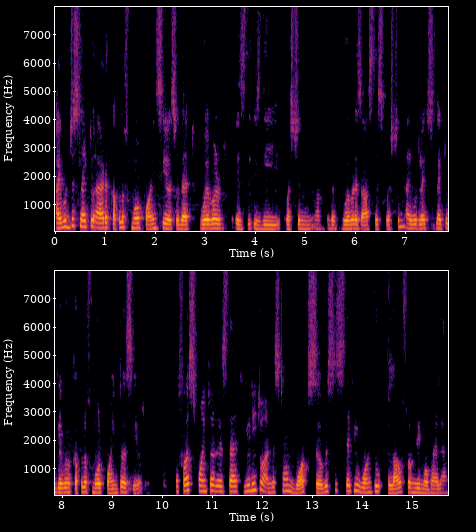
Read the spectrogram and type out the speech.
I would just like to add a couple of more points here so that whoever is the, is the question, uh, that whoever has asked this question, I would like, like to give a couple of more pointers here. The first pointer is that you need to understand what services that you want to allow from the mobile app.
